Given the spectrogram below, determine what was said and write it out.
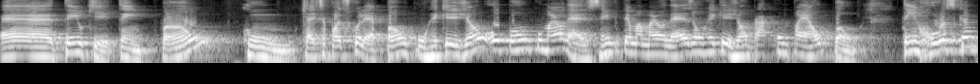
é, tem o que? Tem pão, com. Que aí você pode escolher: é pão com requeijão ou pão com maionese. Sempre tem uma maionese ou um requeijão para acompanhar o pão. Tem rosca,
